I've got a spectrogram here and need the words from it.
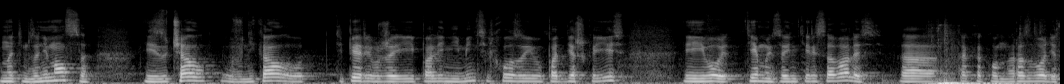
он этим занимался, изучал, вникал. Вот теперь уже и по линии Минсельхоза его поддержка есть, и его темой заинтересовались, а так как он разводит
